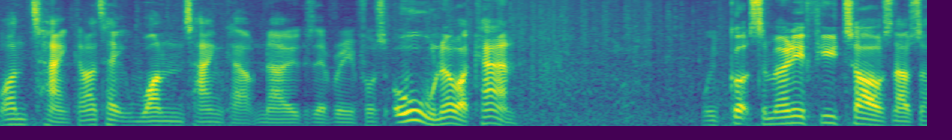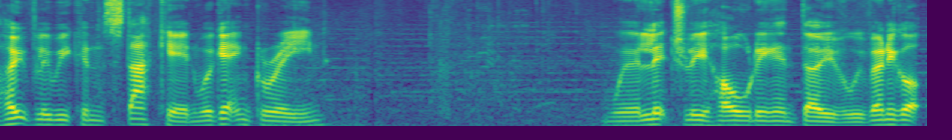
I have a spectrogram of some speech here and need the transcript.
One tank. Can I take one tank out? No, because they've reinforced. Oh, no, I can. We've got some only a few tiles now, so hopefully we can stack in. We're getting green. We're literally holding in Dover. We've only got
